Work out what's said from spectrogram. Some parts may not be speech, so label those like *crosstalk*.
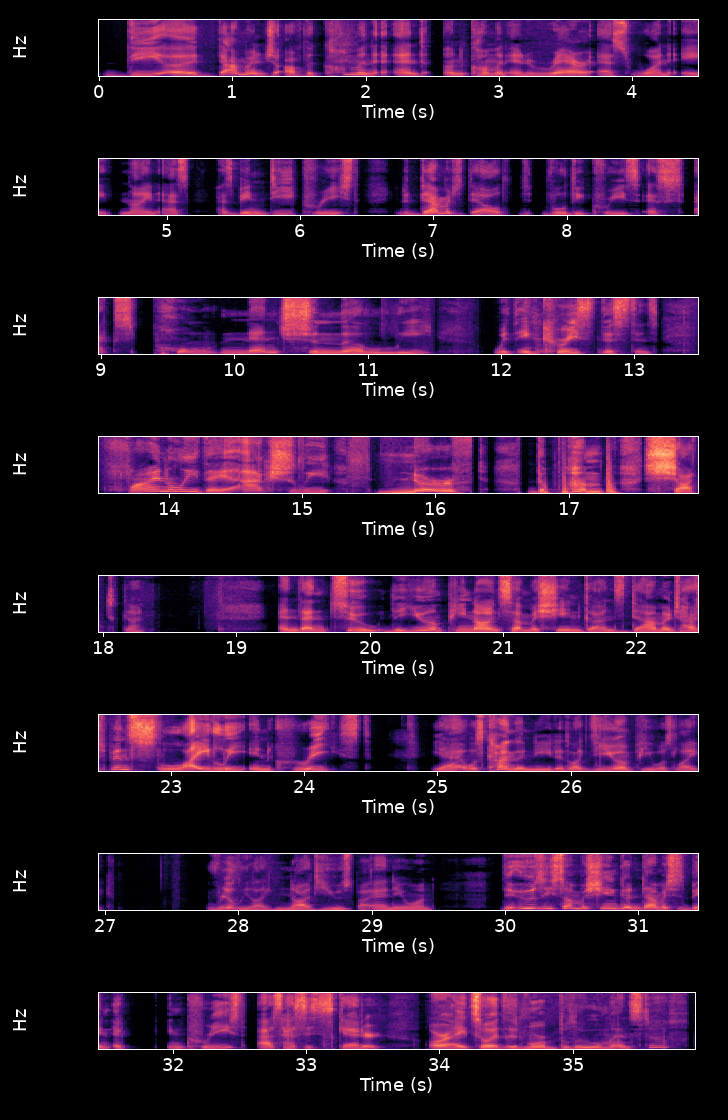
The uh, damage of the common and uncommon and rare S189S has been decreased. The damage dealt will decrease ex exponentially with increased distance. Finally, they actually nerfed the pump shotgun. And then two, the UMP 9 submachine gun's damage has been slightly increased. Yeah, it was kind of needed. Like the UMP was like really like not used by anyone. The Uzi submachine gun damage has been uh, increased, as has its scatter. Alright, so it is more bloom and stuff.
